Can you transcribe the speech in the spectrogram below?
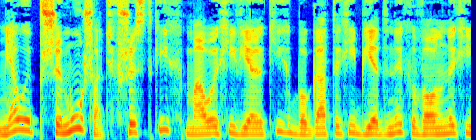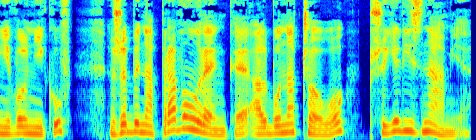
miały przymuszać wszystkich, małych i wielkich, bogatych i biednych, wolnych i niewolników, żeby na prawą rękę albo na czoło przyjęli znamie.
